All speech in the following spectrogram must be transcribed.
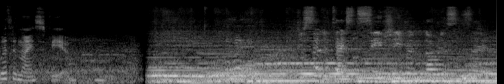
With a nice view. Just send a text see if she even notices it.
